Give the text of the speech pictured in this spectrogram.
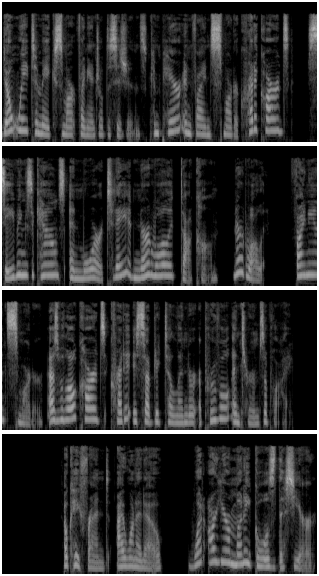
Don't wait to make smart financial decisions. Compare and find smarter credit cards, savings accounts, and more today at nerdwallet.com. Nerdwallet. Finance smarter. As with all cards, credit is subject to lender approval and terms apply. Okay, friend, I want to know what are your money goals this year?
